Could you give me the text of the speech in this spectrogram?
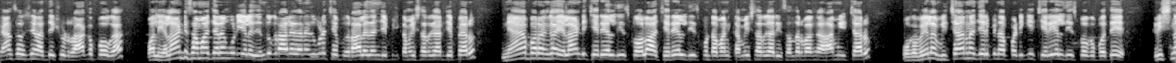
ఫ్యాన్స్ అసోసియేషన్ అధ్యక్షుడు రాకపోగా వాళ్ళు ఎలాంటి సమాచారం కూడా ఇవ్వలేదు ఎందుకు రాలేదనేది కూడా చెప్ రాలేదని చెప్పి కమిషనర్ గారు చెప్పారు. న్యాయపరంగా ఎలాంటి చర్యలు తీసుకోవాలో ఆ చర్యలు తీసుకుంటామని కమిషనర్ గారు ఈ సందర్భంగా హామీ ఇచ్చారు. ఒకవేళ విచారణ జరిపినప్పటికీ చర్యలు తీసుకోకపోతే కృష్ణ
